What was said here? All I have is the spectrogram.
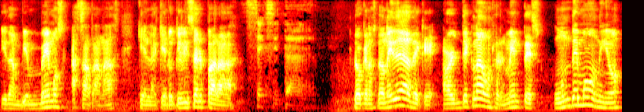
Y también vemos a Satanás, quien la quiere utilizar para... Lo que nos da una idea de que Art the Clown realmente es un demonio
